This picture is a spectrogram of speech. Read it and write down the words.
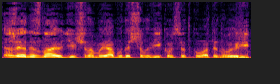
Каже, я не знаю, дівчина моя буде з чоловіком святкувати новий рік.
